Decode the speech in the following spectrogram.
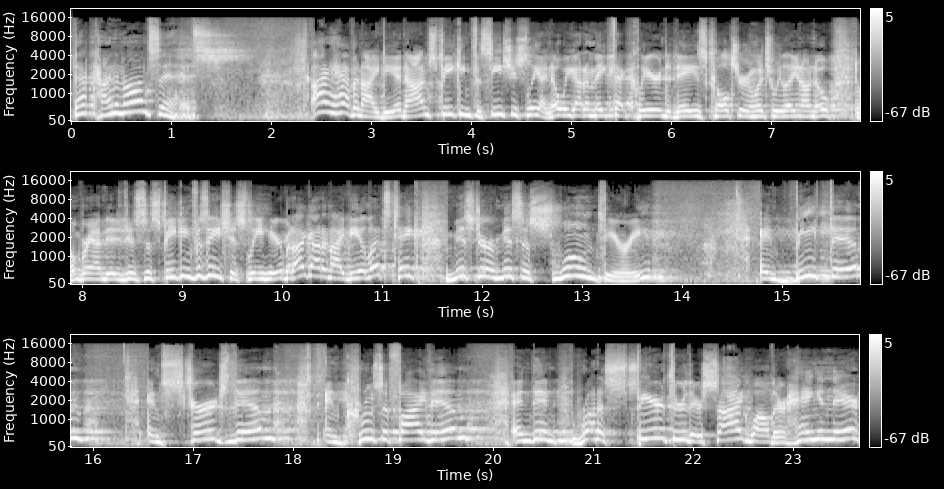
that kind of nonsense? I have an idea. Now, I'm speaking facetiously. I know we got to make that clear in today's culture in which we, you know, no, don't bring, I'm just speaking facetiously here, but I got an idea. Let's take Mr. or Mrs. Swoon theory and beat them and scourge them and crucify them and then run a spear through their side while they're hanging there.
